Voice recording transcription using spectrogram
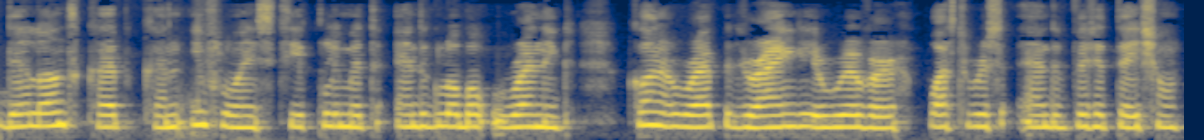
The landscape can influence the climate and global running, can rapid drying river pastures and vegetation,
